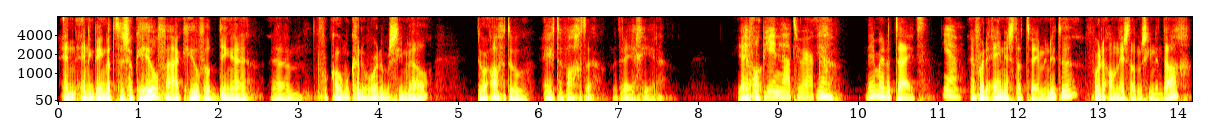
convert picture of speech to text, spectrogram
en, en ik denk dat dus ook heel vaak heel veel dingen ehm, voorkomen kunnen worden misschien wel. Door af en toe even te wachten met reageren. Jij Even op je in laten werken. ja, neem maar de tijd. Ja, En voor de een is dat twee minuten, voor de ander is dat misschien een dag.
